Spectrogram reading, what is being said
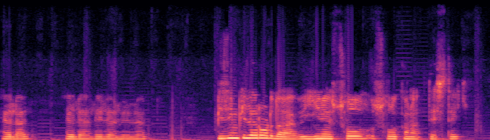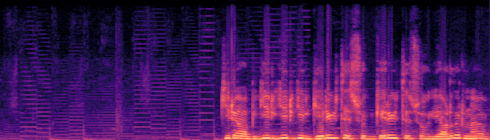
Helal. Helal helal helal. Bizimkiler orada abi. Yine sol sol kanat destek. Gir abi gir gir gir. Geri vites yok. Geri vites yok. Yardırın abi.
